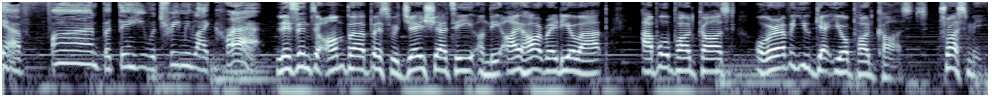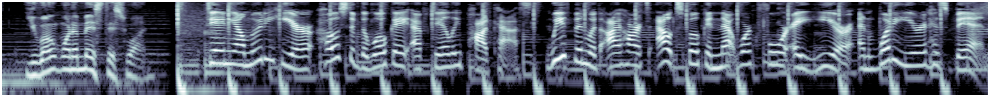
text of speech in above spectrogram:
have fun, but then he would treat me like crap. Listen to On Purpose with Jay Shetty on the iHeartRadio app, Apple Podcast, or wherever you get your podcasts. Trust me, you won't want to miss this one. Danielle Moody here, host of the Woke AF Daily podcast. We've been with iHeart's Outspoken Network for a year, and what a year it has been.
